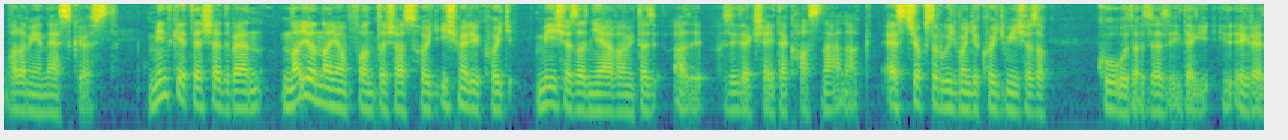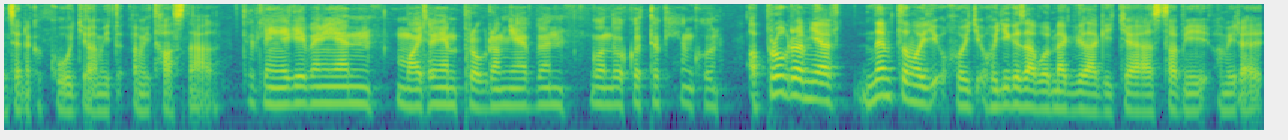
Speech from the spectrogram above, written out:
valamilyen eszközt. Mindkét esetben nagyon-nagyon fontos az, hogy ismerjük, hogy mi is az a nyelv, amit az, az, az idegsejtek használnak. Ezt sokszor úgy mondjuk, hogy mi is az a kód, az az ideg, idegrendszernek a kódja, amit, amit használ. Tehát lényegében ilyen, majd, hogy nem programnyelvben gondolkodtak ilyenkor? A programnyelv nem tudom, hogy, hogy, hogy igazából megvilágítja azt, ami, amire,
